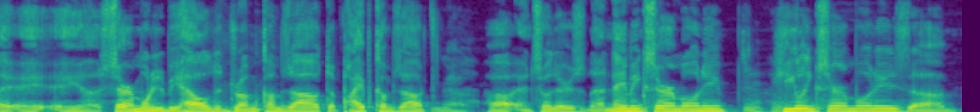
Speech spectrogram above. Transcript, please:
a, a, a ceremony to be held, the drum comes out, the pipe comes out, Yeah. uh, and so there's that naming ceremony, healing ceremonies, um,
